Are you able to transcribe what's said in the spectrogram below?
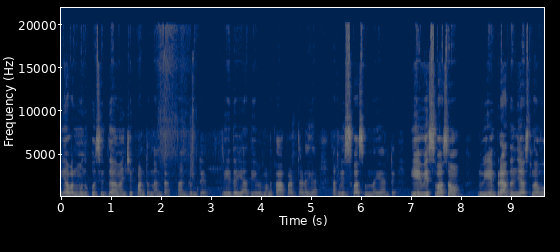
ఎవరిని ముందు కోసిద్దామని అని చెప్పి అంటుందంట. అంటుంటే లేదయ్యా దేవుడు మనం కాపాడుతాడయ్యా నాకు విశ్వాసం ఉందయ్యా అంటే ఏం విశ్వాసం? నువ్వేం ప్రార్థన చేస్తున్నావు?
